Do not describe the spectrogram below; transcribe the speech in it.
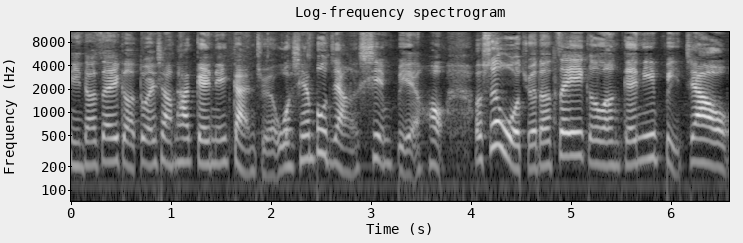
你的这一个对象，他给你感觉，我先不讲性别吼，而是我觉得这一个人给你比较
